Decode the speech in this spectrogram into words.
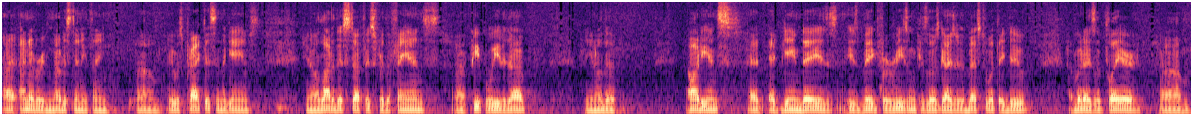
I, I never even noticed anything. Um, it was practice in the games. You know, a lot of this stuff is for the fans. Uh, people eat it up. You know, the audience at, at game day is is big for a reason because those guys are the best at what they do. Uh, but as a player, um,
